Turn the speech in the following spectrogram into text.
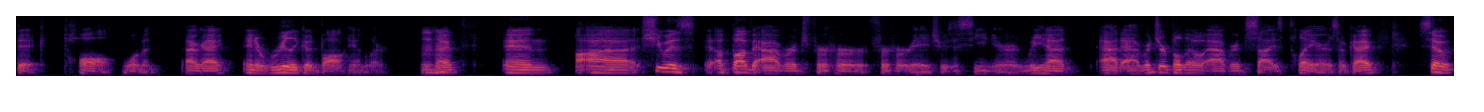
big, tall woman. Okay, and a really good ball handler. Okay, and uh, she was above average for her for her age. She was a senior, and we had at average or below average size players. Okay, so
